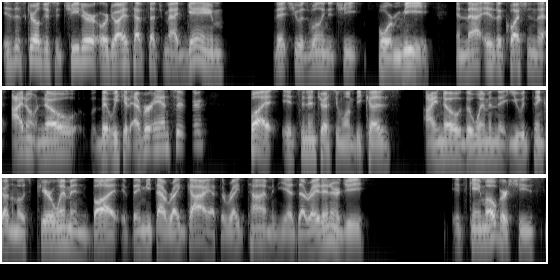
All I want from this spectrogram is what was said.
is this girl just a cheater or do I just have such mad game that she was willing to cheat for me? And that is a question that I don't know that we could ever answer, but it's an interesting one because I know the women that you would think are the most pure women, but if they meet that right guy at the right time and he has that right energy, it's game over. She's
